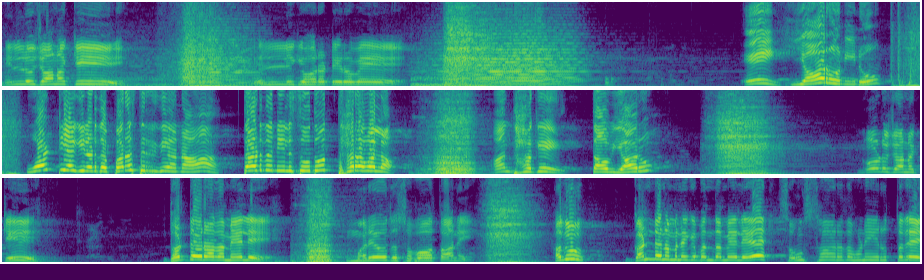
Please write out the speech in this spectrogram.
ನಿಲ್ಲು ಜಾನಕಿ. ಎಲ್ಲಿಗೆ ಹೊರಟಿರುವೆ? ಏಯ್, ಯಾರೋ ನೀನು? ಒಂಟಿಯಾಗಿ ನಡೆದ ಪರಿಸ್ಥಿತಿಯನ್ನ ತಡೆದು ನಿಲ್ಲಿಸುವುದು ತರವಲ್ಲ ಅಂದ್ಹಾಗೆ ತಾವು ಯಾರು? ನೋಡು ಜಾನಕಿ, ದೊಡ್ಡವರಾದ ಮೇಲೆ ಮರೆಯೋದು ಸ್ವಭಾವ ತಾನೆ. ಅದು ಗಂಡನ ಮನೆಗೆ ಬಂದ ಮೇಲೆ ಸಂಸಾರದ ಹೊಣೆ ಇರುತ್ತದೆ.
